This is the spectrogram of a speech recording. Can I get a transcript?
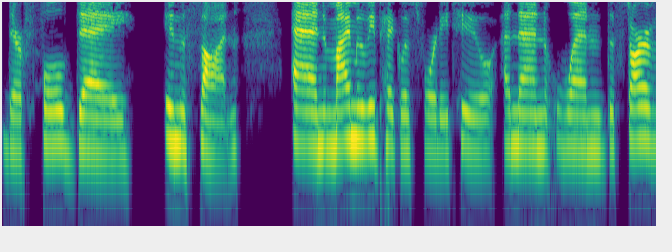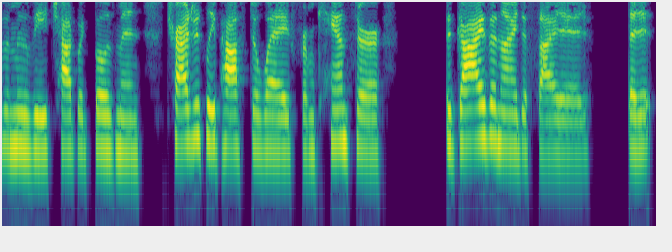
their full day in the sun. And my movie pick was 42. And then when the star of the movie, Chadwick Boseman, tragically passed away from cancer the guys and I decided that it,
